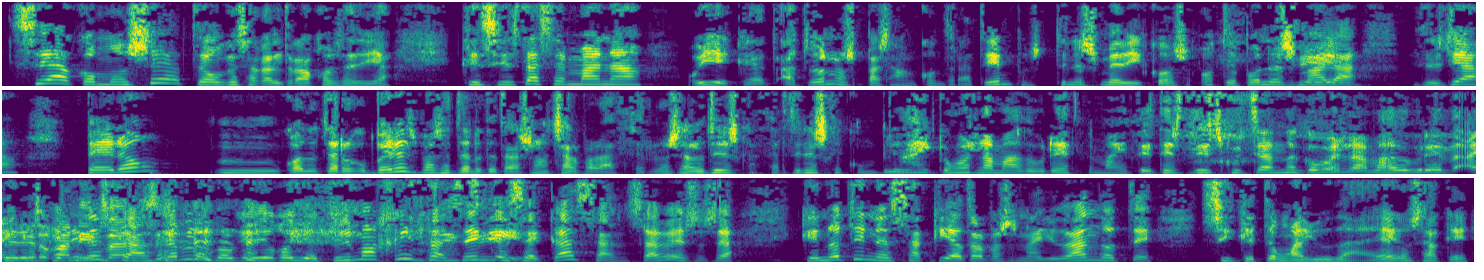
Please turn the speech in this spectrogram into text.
Sea como sea, tengo que sacar el trabajo ese día. Que si esta semana, oye, que a, a todos nos pasan contratiempos. Tienes médicos o te pones Sí. mala, dices ya, pero mm, cuando te recuperes vas a tener que trasnochar para hacerlo. O sea, lo tienes que hacer, tienes que cumplir. Ay, ¿cómo es la madurez, Maite? Te estoy escuchando, ¿cómo es la madurez? Hay pero que es que tienes que hacerlo porque digo yo, tú imagínate Sí, sí. que se casan, ¿sabes? O sea, que no tienes aquí a otra persona ayudándote. Sí que tengo ayuda, ¿eh? O sea, que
